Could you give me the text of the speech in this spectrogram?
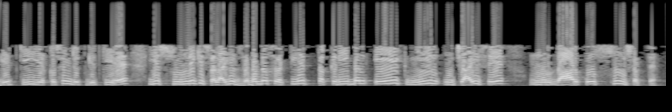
گد کی، یہ قسم جو گد کی ہے، یہ سننے کی صلاحیت زبردست رکھتی ہے۔ تقریباً ایک میل اونچائی سے مردار کو سن سکتے ہیں۔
